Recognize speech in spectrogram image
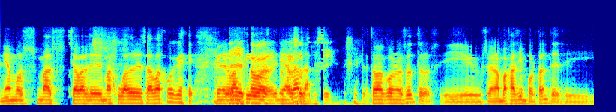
teníamos más chavales, más jugadores abajo que, en el banquillo que tenía Gala. Estaba con nosotros y eran bajas importantes. Y,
